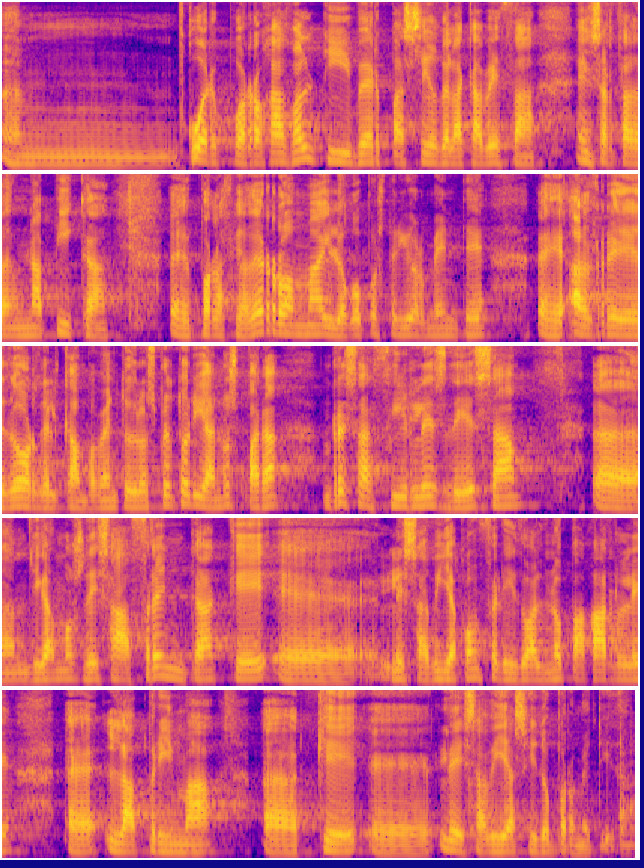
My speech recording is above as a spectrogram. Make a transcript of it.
eh, cuerpo arrojado al Tíber, paseo de la cabeza ensartada en una pica eh, por la ciudad de Roma y luego posteriormente eh, alrededor del campamento de los pretorianos para resarcirles de esa, digamos, de esa afrenta que les había conferido al no pagarle la prima que les había sido prometida.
